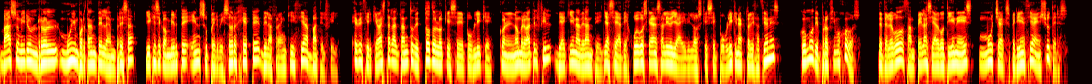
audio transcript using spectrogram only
va a asumir un rol muy importante en la empresa y es que se convierte en supervisor jefe de la franquicia Battlefield. Es decir, que va a estar al tanto de todo lo que se publique con el nombre Battlefield de aquí en adelante, ya sea de juegos que hayan salido ya y de los que se publiquen actualizaciones, como de próximos juegos. Desde luego, Zampella si algo tiene es mucha experiencia en shooters.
